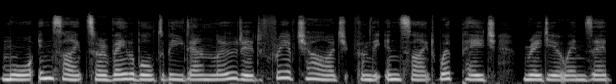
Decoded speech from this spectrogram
More insights are available to be downloaded free of charge from the Insight webpage radionz.co.nz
